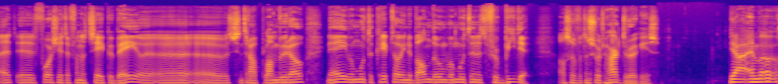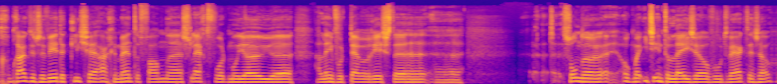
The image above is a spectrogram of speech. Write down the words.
het, uh, voorzitter van het CPB, uh, Centraal Planbureau. Nee, we moeten crypto in de band doen, we moeten het verbieden. Alsof het een soort harddrug is. Ja, en we gebruikten ze weer de cliché-argumenten van slecht voor het milieu, alleen voor terroristen, zonder ook maar iets in te lezen over hoe het werkt en zo.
